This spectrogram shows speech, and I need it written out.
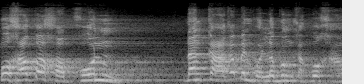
พวกเขาก็ขอบคุณ ดังกล่าวก็เป็นผลบุญกับพวกเขา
